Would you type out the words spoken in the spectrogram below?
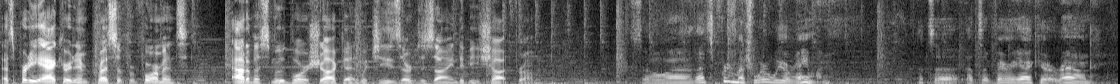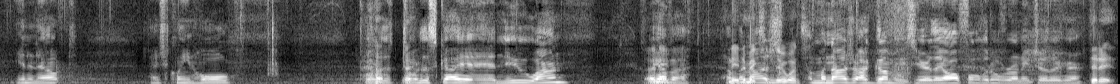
That's pretty accurate and impressive performance out of a smoothbore shotgun, which these are designed to be shot from. So uh, that's pretty much where we were aiming. That's a that's a very accurate round, in and out, nice clean hole. Tore this, tore this guy a, a new one. We I have need- a, a need to make some menage- new ones. A menage a gummies here. They all folded over on each other here. Did it?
